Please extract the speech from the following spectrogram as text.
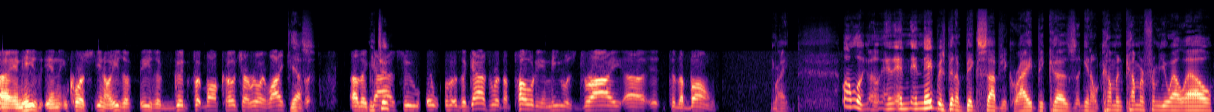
uh, and he's, and of course, you know, he's a he's a good football coach. I really like him. Yes. But, uh, the guys who the guys were at the podium, he was dry uh, to the bone. Right. Well, look, uh, and, and, and Napier's been a big subject, right? Because you know, coming coming from ULL,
